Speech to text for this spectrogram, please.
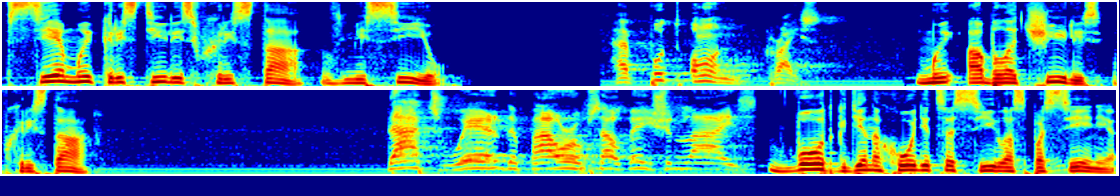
все мы крестились в Христа, в Мессию. Мы облачились в Христа. Вот где находится сила спасения.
